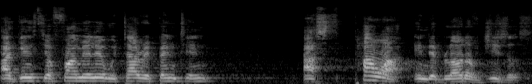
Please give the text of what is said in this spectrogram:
against your family without repenting, as power in the blood of Jesus.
